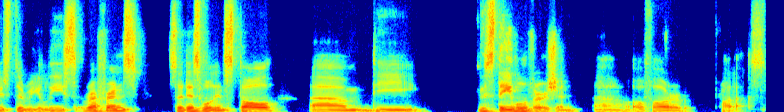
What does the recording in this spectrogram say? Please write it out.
use the release reference. So this will install um, the the stable version uh, of our products.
